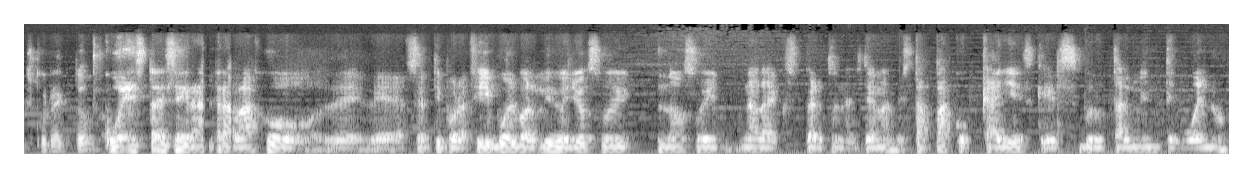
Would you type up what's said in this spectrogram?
Es correcto. Cuesta ese gran trabajo de, de, hacer tipografía y vuelvo al mismo. Yo soy, no soy nada experto en el tema. Está Paco Calles, que es brutalmente bueno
